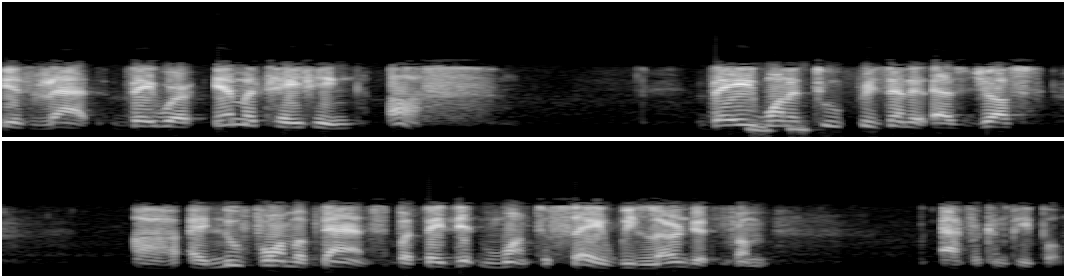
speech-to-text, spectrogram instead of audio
is that they were imitating us. They wanted to present it as just uh, a new form of dance, but they didn't want to say we learned it from African people.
